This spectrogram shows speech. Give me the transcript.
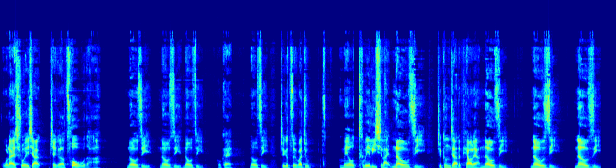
我来说一下这个错误的啊，nosy，nosy，nosy，OK，nosy，这个嘴巴就没有特别立起来，nosy 就更加的漂亮，nosy，nosy，nosy，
